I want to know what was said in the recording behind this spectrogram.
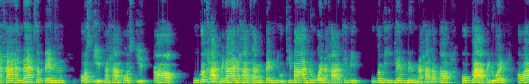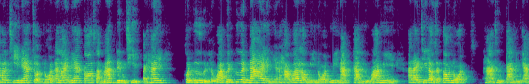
นะคะ อันแรกจะเป็น post it นะคะ post it ก็ปูก็ขาดไม่ได้นะคะ ทั้งเป็นอยู่ที่บ้านด้วยนะคะ ที่มีปูก็มีอีกเล่มหนึ่งนะคะ แล้วก็พกพาไปด้วย เพราะว่าบางทีเนี่ยจดโน้ตอะไรเนี่ยก็สามารถดึงฉีดไปให้คนอื่นหรือว่าเพื่อนๆได้อะไรเงี้ยนะคะ ว่าเรามีโน้ตมีนัดกันหรือว่ามีอะไรที่เราจะต้องโน้ตหาถึงกันอย่างเงี้ย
